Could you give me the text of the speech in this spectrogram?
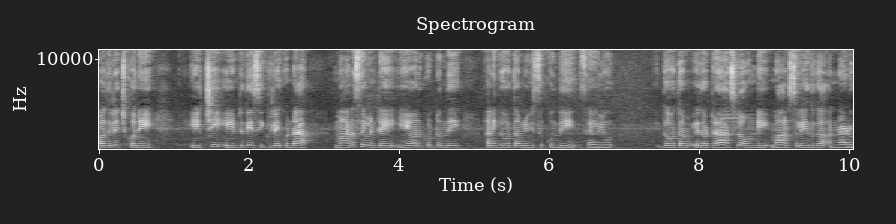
వదిలించుకొని ఇచ్చి ఏంటిది? సిగ్గు లేకుండా మానస వింటే ఏమనుకుంటుంది? అని గౌతమ్ని విసుక్కుంది శైలు. గౌతమ్ ఏదో ట్రాన్స్లో ఉండి మానసు లేదుగా అన్నాడు.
